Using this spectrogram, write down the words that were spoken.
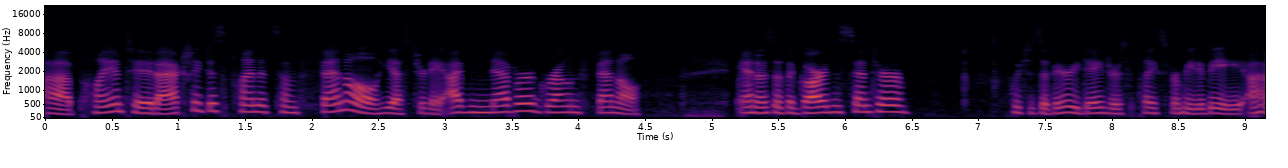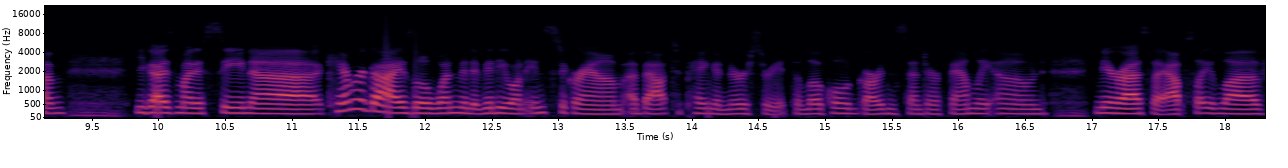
uh, planted. I actually just planted some fennel yesterday. I've never grown fennel. And I was at the garden center, which is a very dangerous place for me to be. Um, you guys might have seen uh, Camera Guy's little one minute video on Instagram about Topanga Nursery. It's a local garden center, family owned near us. I absolutely love.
